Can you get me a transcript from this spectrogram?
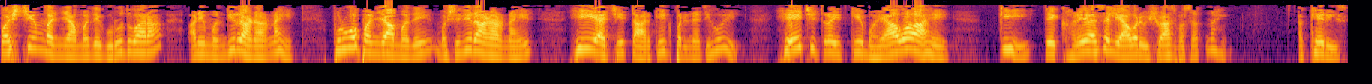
पश्चिम पंजाबमध्ये गुरुद्वारा आणि मंदिर राहणार नाहीत. पूर्व पंजाबमध्ये मशिदी राहणार नाहीत. ही याची तार्किक परिणती होईल. हे चित्र इतके भयावह आहे की ते खरे असेल यावर विश्वास बसत नाही. अखेरीस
